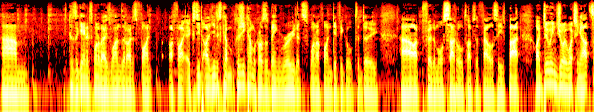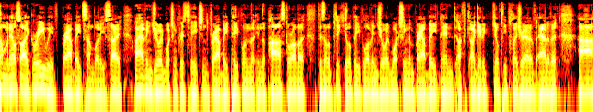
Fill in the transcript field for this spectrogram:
because again, it's one of those ones that I just find I find because you, you just come because you come across as being rude. It's one I find difficult to do. Uh, I prefer the more subtle types of fallacies, but I do enjoy watching out someone else I agree with browbeat somebody. So I have enjoyed watching Christopher Hitchens browbeat people in the in the past, or other there's other particular people I've enjoyed watching them browbeat, and I, I get a guilty pleasure out of out of it. Uh,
